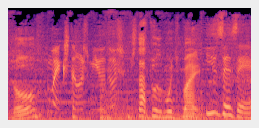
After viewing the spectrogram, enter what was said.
Estou? Como é que estão os miúdos? Está tudo muito bem. E o Zezé?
